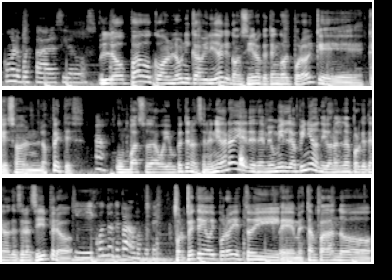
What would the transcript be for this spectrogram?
¿Cómo lo puedes pagar así, vos? Lo pago con la única habilidad que considero que tengo hoy por hoy, que, que son los petes. Ah. Un vaso de agua y un pete no se le niega a nadie, desde mi humilde opinión. Digo, no, no es porque tenga que ser así, pero ¿Y cuánto te pagan por PT? por pete hoy por hoy estoy, eh, me están pagando,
